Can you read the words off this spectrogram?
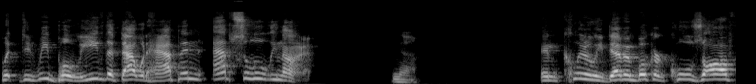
But did we believe that that would happen? Absolutely not. No. And clearly, Devin Booker cools off.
